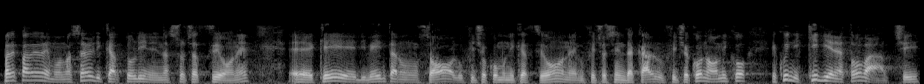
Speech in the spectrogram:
prepareremo una serie di cartoline in associazione eh, che diventano, non so, l'ufficio comunicazione, l'ufficio sindacale, l'ufficio economico e quindi chi viene a trovarci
